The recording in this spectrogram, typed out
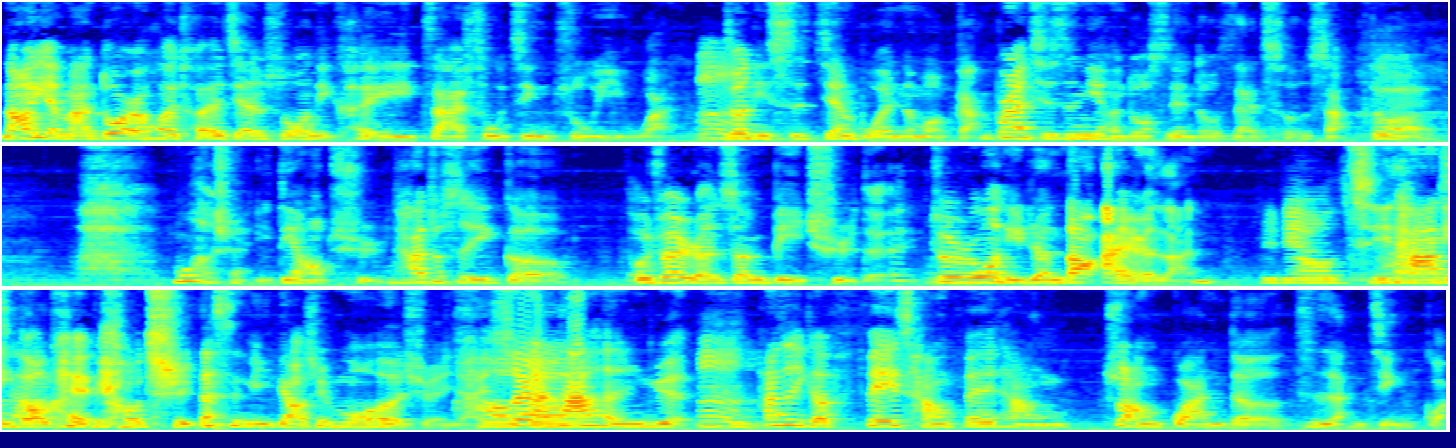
然后也蛮多人会推荐说，你可以在附近住一晚，就你时间不会那么赶。不然其实你很多时间都是在车上。对，莫赫选一定要去，它就是一个我觉得人生必去的。就如果你人到爱尔兰。一定要，其他你都可以不要去，但是你一定要去莫赫悬崖。虽然它很远，嗯，它是一个非常非常壮观的自然景观。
